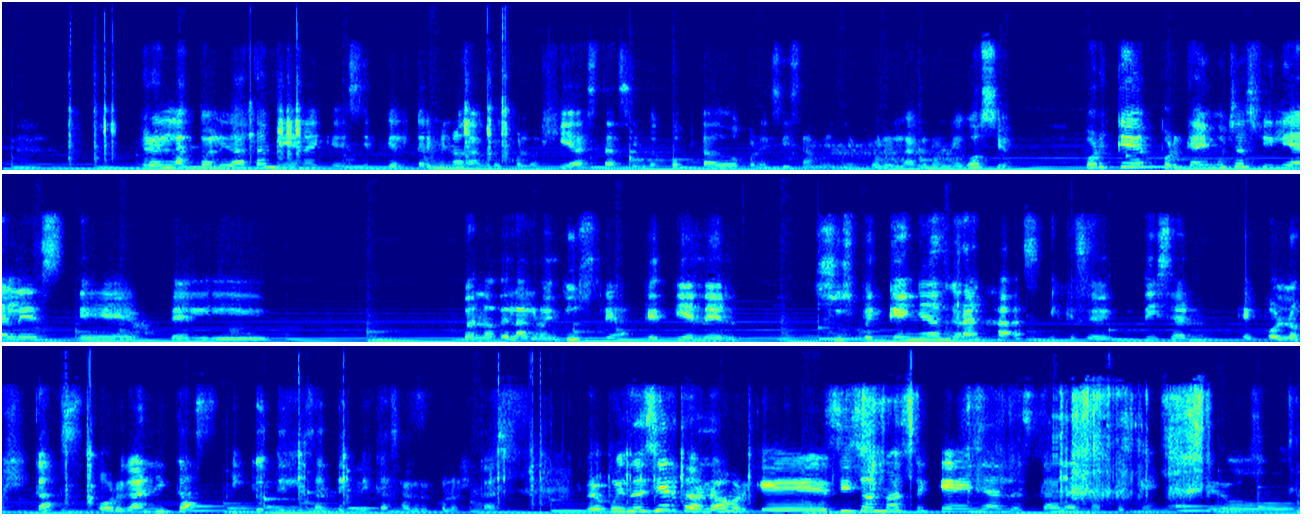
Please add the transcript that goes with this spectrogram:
Pero en la actualidad también hay que decir que el término de agroecología está siendo cooptado precisamente por el agronegocio. ¿Por qué? Porque hay muchas filiales eh, del, bueno, de la agroindustria que tienen sus pequeñas granjas y que se dicen ecológicas, orgánicas y que utilizan técnicas agroecológicas. Pero pues no es cierto, ¿no? Porque sí son más pequeñas, la escala es más pequeña, pero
